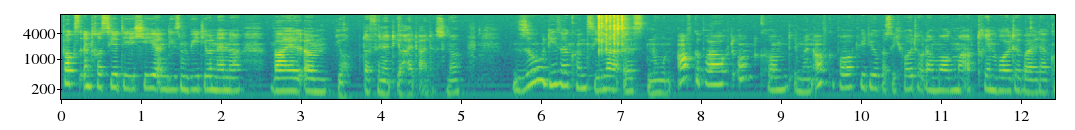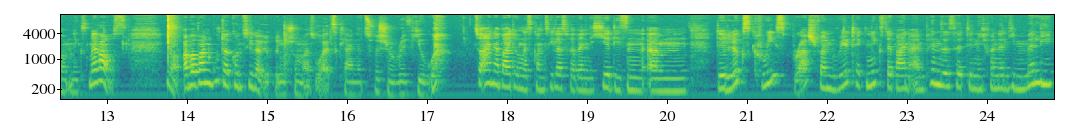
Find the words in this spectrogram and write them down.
Box interessiert, die ich hier in diesem Video nenne, weil ähm, ja, da findet ihr halt alles. Ne? So, dieser Concealer ist nun aufgebraucht und kommt in mein Aufgebraucht-Video, was ich heute oder morgen mal abdrehen wollte, weil da kommt nichts mehr raus. Ja, aber war ein guter Concealer übrigens schon mal so als kleine Zwischenreview. Zur Einarbeitung des Concealers verwende ich hier diesen ähm, Deluxe Crease Brush von Real Techniques. Der war in einem Pinselset, den ich von der lieben Melli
